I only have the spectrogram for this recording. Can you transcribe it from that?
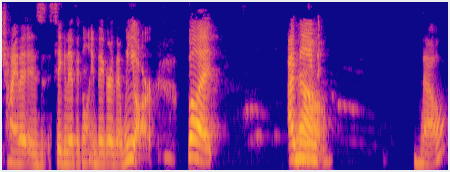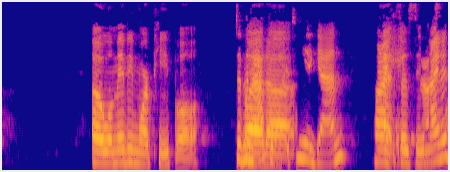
China is significantly bigger than we are. But I no. mean, no. Oh well, maybe more people. Did the but, map lie uh, to me again? All right, so the United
